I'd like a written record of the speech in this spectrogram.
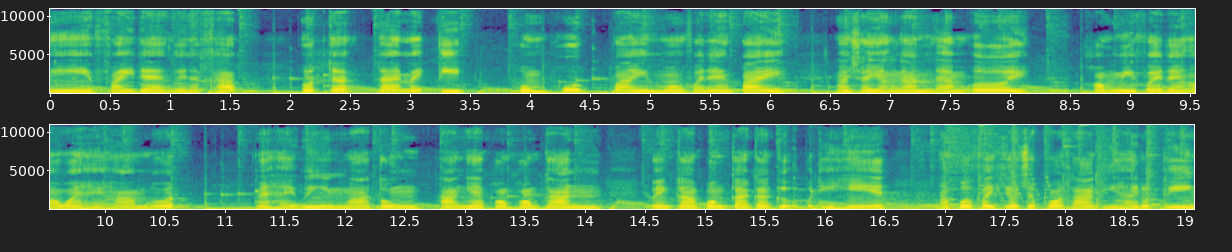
มีไฟแดงเลยนะครับ รถจะได้ไม่ติด ผมพูดไปมองไฟแดงไป ไม่ใช่อย่างนั้นแหลมเอ้ย เขามีไฟแดงเอาไว้ให้ห้ามรถ ไม่ให้วิ่งมาตรงทางแยกพร้อมๆกัน เป็นการป้องกันการเกิดอุบัติเหตุถ้าเปิดไฟเขียวเฉพาะทางที่ให้รถวิ่ง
